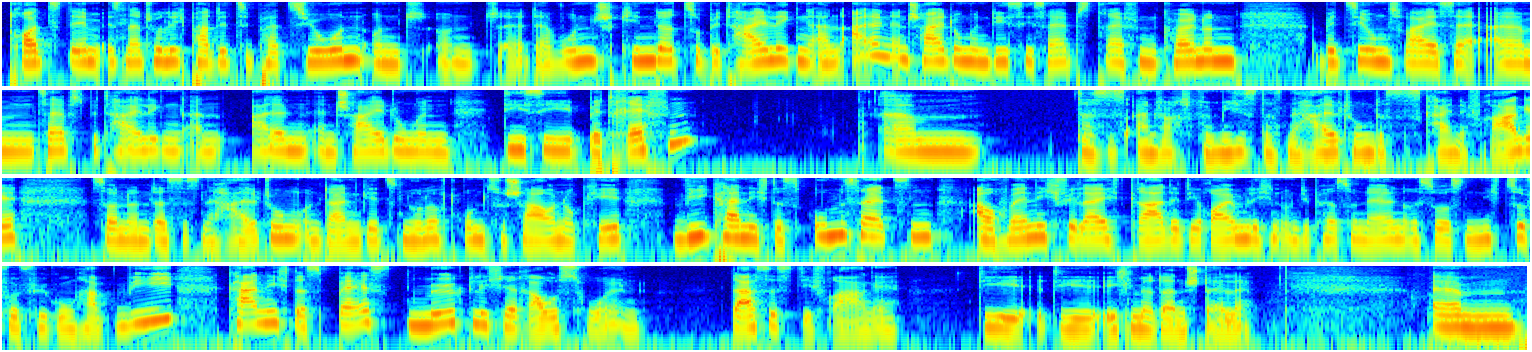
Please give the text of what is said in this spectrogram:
Trotzdem ist natürlich Partizipation und, und äh, der Wunsch, Kinder zu beteiligen an allen Entscheidungen, die sie selbst treffen können, beziehungsweise ähm, selbst beteiligen an allen Entscheidungen, die sie betreffen. Ähm, das ist einfach, für mich ist das eine Haltung, das ist keine Frage, sondern das ist eine Haltung und dann geht es nur noch darum zu schauen, okay, wie kann ich das umsetzen, auch wenn ich vielleicht gerade die räumlichen und die personellen Ressourcen nicht zur Verfügung habe. Wie kann ich das Bestmögliche rausholen? Das ist die Frage, die, die ich mir dann stelle. Ähm,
